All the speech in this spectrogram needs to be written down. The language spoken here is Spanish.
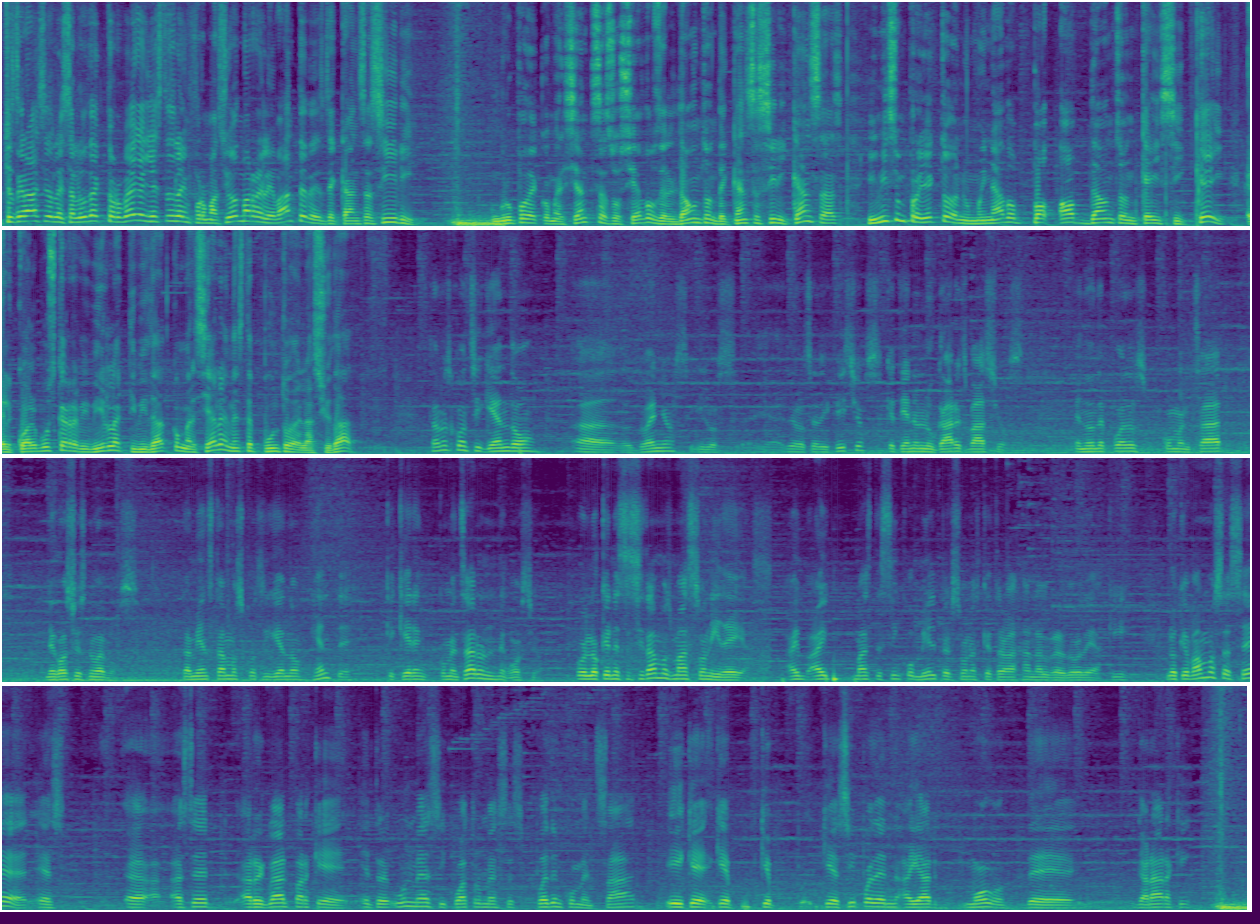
Muchas gracias, les saluda Héctor Vega y esta es la información más relevante desde Kansas City. Un grupo de comerciantes asociados del Downtown de Kansas City, Kansas, inicia un proyecto denominado Pop-Up Downtown KCK, el cual busca revivir la actividad comercial en este punto de la ciudad. Estamos consiguiendo a los dueños y los, eh, de los edificios que tienen lugares vacíos en donde puedes comenzar negocios nuevos. También estamos consiguiendo gente que quieren comenzar un negocio. Pues lo que necesitamos más son ideas. Hay, hay más de 5 mil personas que trabajan alrededor de aquí. Lo que vamos a hacer es eh, hacer, arreglar para que entre un mes y cuatro meses pueden comenzar y que, que, que, que sí pueden hallar modo de ganar aquí.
